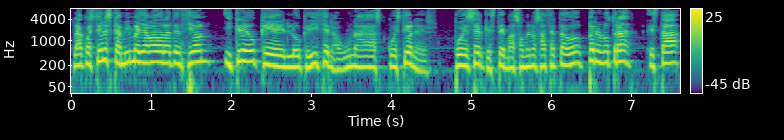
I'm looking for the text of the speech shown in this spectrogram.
la cuestión es que a mí me ha llamado la atención y creo que lo que dicen algunas cuestiones puede ser que esté más o menos acertado, pero en otras está,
